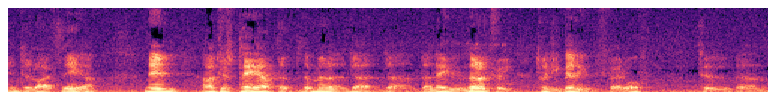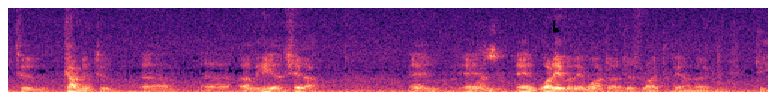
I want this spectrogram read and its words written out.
into life there. Then I'll just pay out the the, the, the, the Navy military 20 billion straight off to um, to come into um, uh, over here and set up. And, and and whatever they want, I'll just write the pound note and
